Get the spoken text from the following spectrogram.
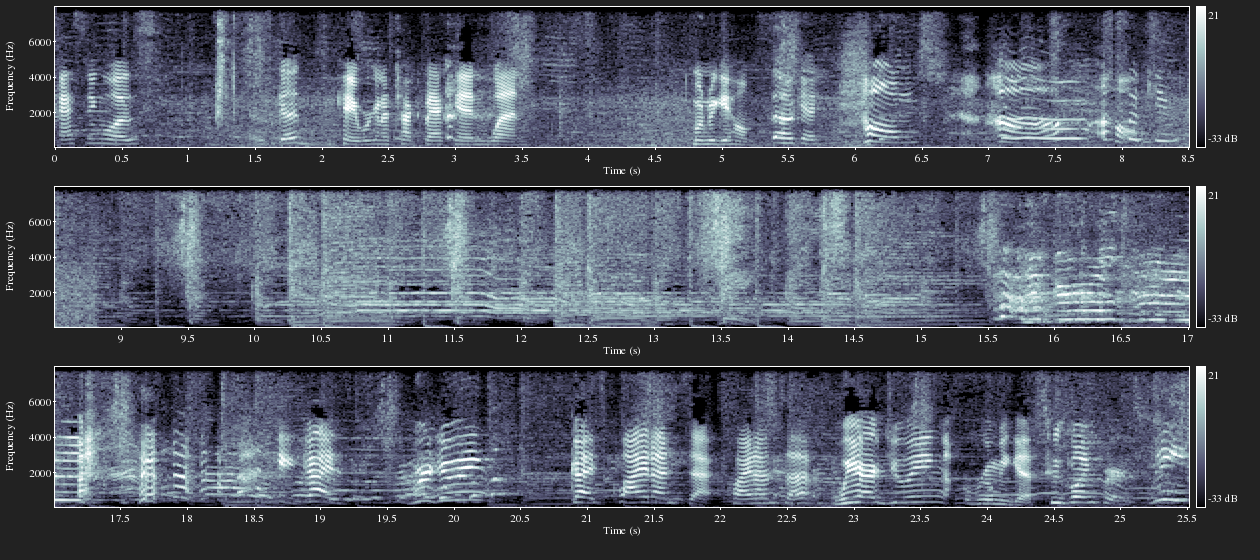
Casting was It was good. Okay, we're gonna check back in when? When we get home. Okay. Home. Oh, so cute. okay, guys, quiet on set, quiet on set. We are doing roomie gifts. Who's going first? Me,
